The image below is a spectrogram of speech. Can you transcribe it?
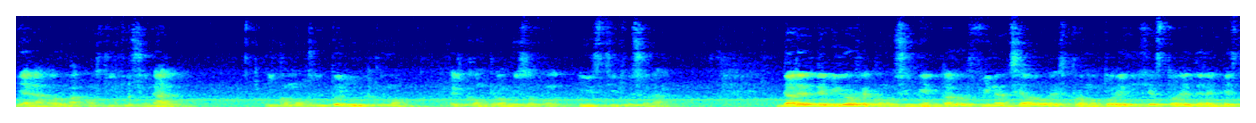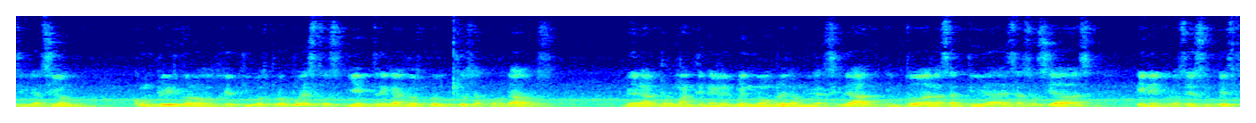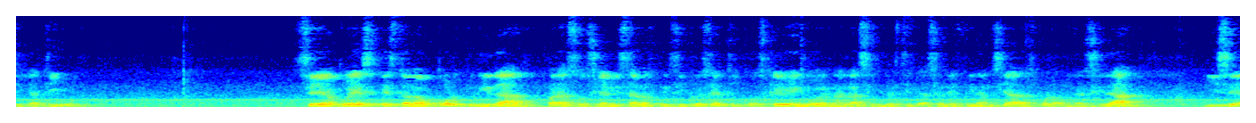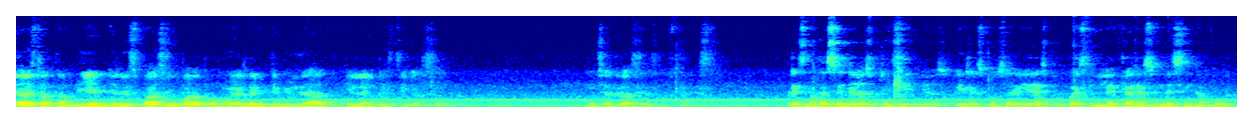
y a la norma constitucional. Y como quinto y último, el compromiso institucional. Dar el debido reconocimiento a los financiadores, promotores y gestores de la investigación cumplir con los objetivos propuestos y entregar los productos acordados, velar por mantener el buen nombre de la universidad en todas las actividades asociadas en el proceso investigativo. Sea pues esta la oportunidad para socializar los principios éticos que deben gobernar las investigaciones financiadas por la universidad y sea esta también el espacio para promover la integridad en la investigación. Muchas gracias. Presentación de los principios y responsabilidades propuestos en la Declaración de Singapur.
